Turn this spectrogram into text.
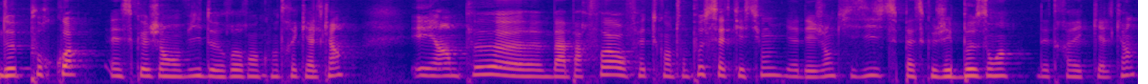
de pourquoi est-ce que j'ai envie de re-rencontrer quelqu'un? Et un peu, euh, bah, parfois, en fait, quand on pose cette question, il y a des gens qui disent parce que j'ai besoin d'être avec quelqu'un.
